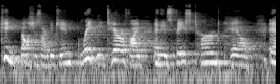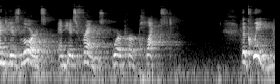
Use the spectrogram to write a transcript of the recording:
King Belshazzar became greatly terrified, and his face turned pale, and his lords and his friends were perplexed. The queen,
